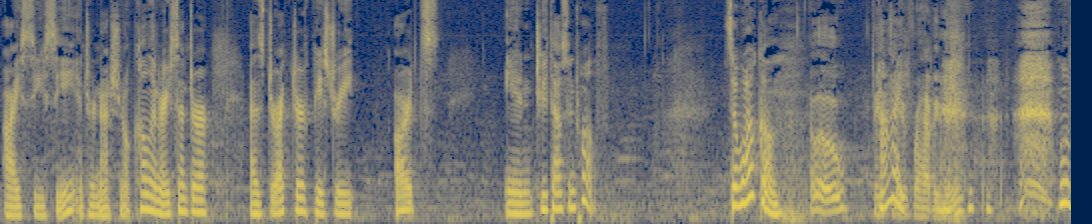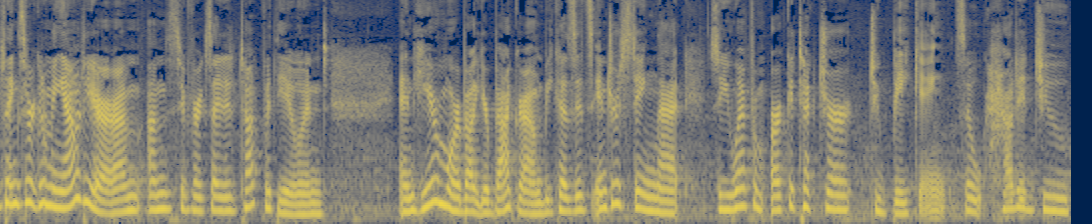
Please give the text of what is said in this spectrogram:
ICC, International Culinary Center, as Director of Pastry Arts in 2012. So, welcome. Hello. Thank Hi. you for having me. Well, thanks for coming out here. I'm I'm super excited to talk with you and and hear more about your background because it's interesting that so you went from architecture to baking. So how did you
